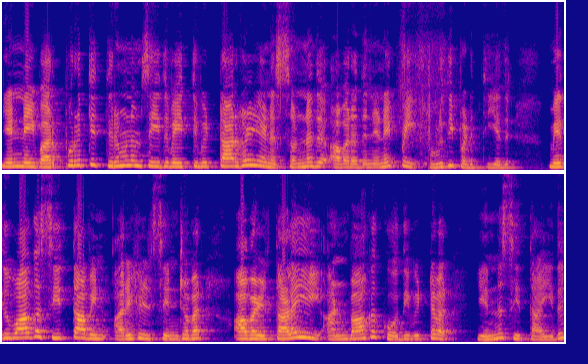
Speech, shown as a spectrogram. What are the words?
என்னை வற்புறுத்தி திருமணம் செய்து வைத்து விட்டார்கள் என சொன்னது அவரது நினைப்பை உறுதிப்படுத்தியது. மெதுவாக சீதாவின் அருகில் சென்றவர் அவள் தலையை அன்பாக கோதிவிட்டவர். என்ன சீதா இது?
